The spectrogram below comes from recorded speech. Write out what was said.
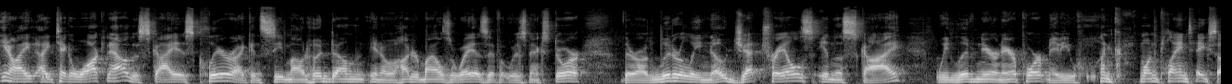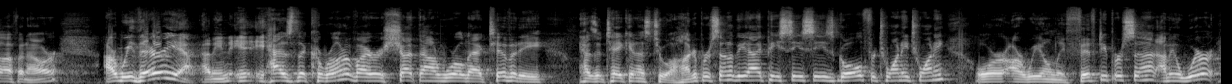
you know, I, I, take a walk now. The sky is clear. I can see Mount Hood down, you know, 100 miles away as if it was next door. There are literally no jet trails in the sky. We live near an airport. Maybe one, one plane takes off an hour. Are we there yet? I mean, it, has the coronavirus shut down world activity has it taken us to 100% of the IPCC's goal for 2020? Or are we only 50%? I mean, where,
